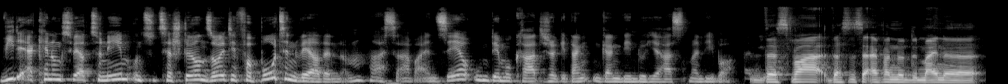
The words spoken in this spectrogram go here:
Wiedererkennungswert zu nehmen und zu zerstören sollte verboten werden. Das ist aber ein sehr undemokratischer Gedankengang, den du hier hast, mein Lieber. Das war, das ist ja einfach nur meine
